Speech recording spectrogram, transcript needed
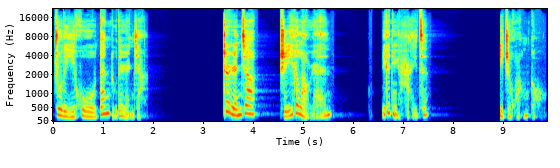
住了一户单独的人家。这人家指一个老人，一个女孩子，一只黄狗。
